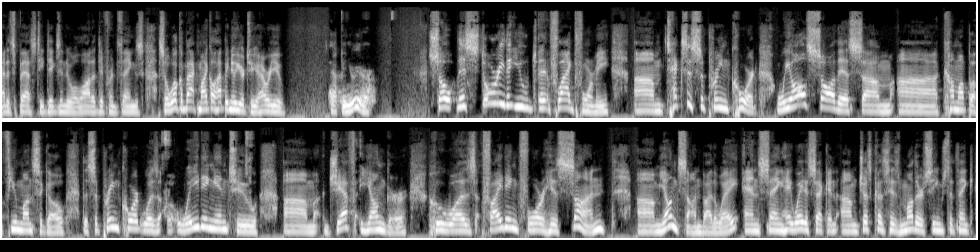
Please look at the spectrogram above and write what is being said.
at its best. He digs into a lot of different things. So welcome back, Michael. Happy New Year to you. How are you? Happy New Year. So this story that you uh, flagged for me, um, Texas Supreme Court, we all saw this um, uh, come up a few months ago. The Supreme Court was wading into um, Jeff Younger, who was fighting for his son, um, young son, by the way, and saying, "Hey, wait a second, um, just because his mother seems to think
